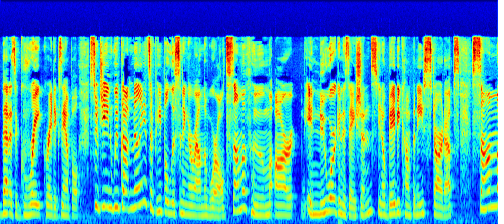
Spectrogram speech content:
That is a great, great example. So, Jeanne, we've got millions of people listening around the world, some of whom are in new organizations, you know, baby companies, startups. Some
